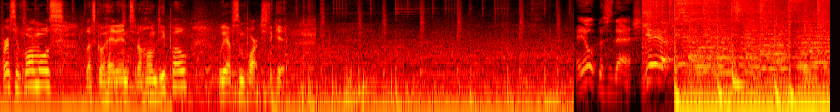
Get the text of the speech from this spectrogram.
first and foremost, let's go head into the Home Depot. We have some parts to get. Hey yo, this is Dash. Yeah. My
